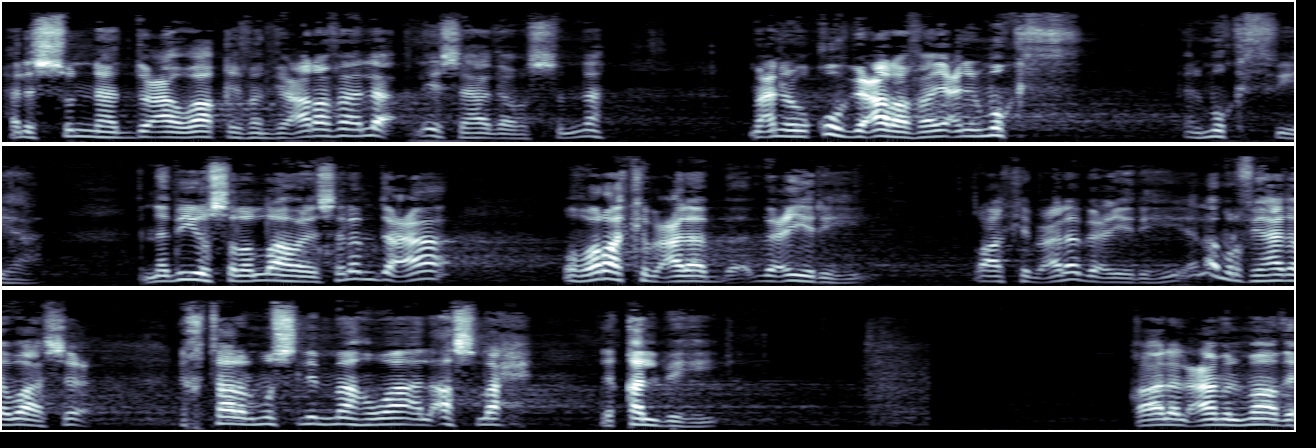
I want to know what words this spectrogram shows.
هل السنة الدعاء واقفا في عرفة؟ لا ليس هذا هو السنة. معنى الوقوف بعرفة يعني المكث المكث فيها. النبي صلى الله عليه وسلم دعا وهو راكب على بعيره راكب على بعيره. الأمر في هذا واسع. اختار المسلم ما هو الأصلح لقلبه. قال العام الماضي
